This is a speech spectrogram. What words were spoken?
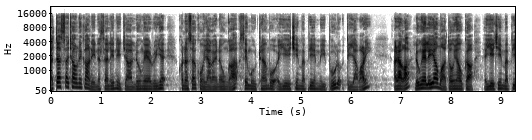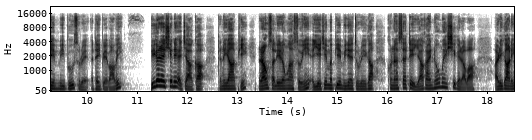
အသက်16နှစ်ကနေ24နှစ်ကြာလူငယ်တွေရဲ့89ရာခိုင်နှုန်းကစစ်မှုထမ်းဖို့အရေးချင်းမပြည့်မီဘူးလို့သိရပါတယ်။အဲဒါကလူငယ်၄ယောက်မှာ3ယောက်ကအရေးချင်းမပြည့်မီဘူးဆိုတဲ့အတိတ်ပဲပါပဲ။ပြီးခဲ့တဲ့၈နှစ်အကြာကတနည်းအားဖြင့်2014တုန်းကဆိုရင်အရေးချင်းမပြည့်မီတဲ့သူတွေက87ရာခိုင်နှုန်းပဲရှိခဲ့တာပါ။အဲဒီကနေ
